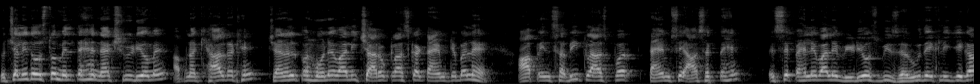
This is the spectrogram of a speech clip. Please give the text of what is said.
तो चलिए दोस्तों, मिलते हैं नेक्स्ट वीडियो में। अपना ख्याल रखें। चैनल पर होने वाली चारों क्लास का टाइम टेबल है। आप इन सभी क्लास पर टाइम से आ सकते हैं। इससे पहले वाले वीडियोस भी ज़रूर देख लीजिएगा।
